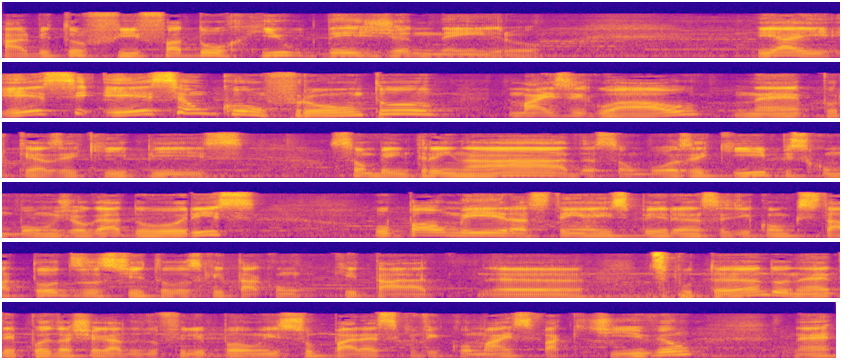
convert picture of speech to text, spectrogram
árbitro FIFA do Rio de Janeiro. E aí, esse, esse é um confronto mais igual, né? Porque as equipes são bem treinadas, são boas equipes com bons jogadores. O Palmeiras tem a esperança de conquistar todos os títulos que está que tá, eh, disputando, né? Depois da chegada do Filipão, isso parece que ficou mais factível, né?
